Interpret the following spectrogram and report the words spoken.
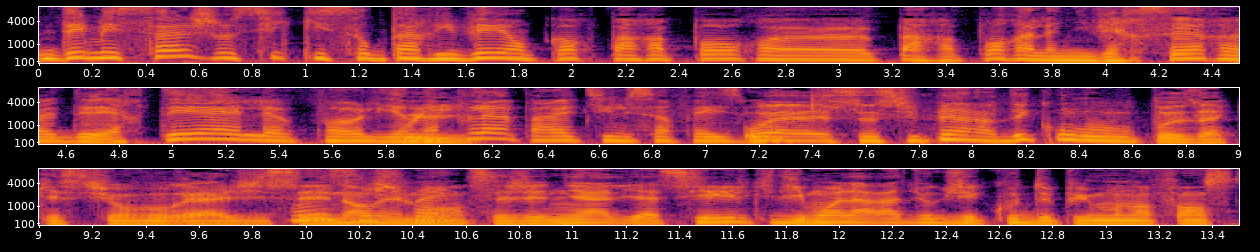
des messages aussi qui sont arrivés encore par rapport, euh, par rapport à l'anniversaire de RTL, Paul. Il y en a plein, paraît-il, sur Facebook. Ouais, c'est super. Dès qu'on vous pose la question, vous réagissez énormément. C'est génial. Il y a Cyril qui dit, moi, la radio que j'écoute depuis mon enfance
